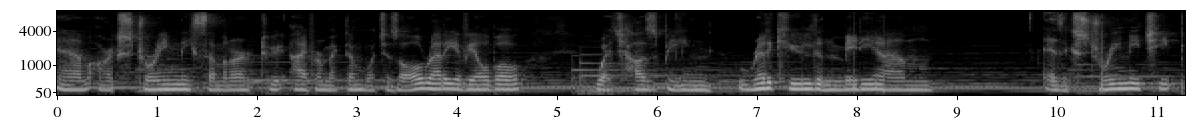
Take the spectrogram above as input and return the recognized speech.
um, are extremely similar to ivermectin, which is already available, which has been ridiculed in the media, um, is extremely cheap,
